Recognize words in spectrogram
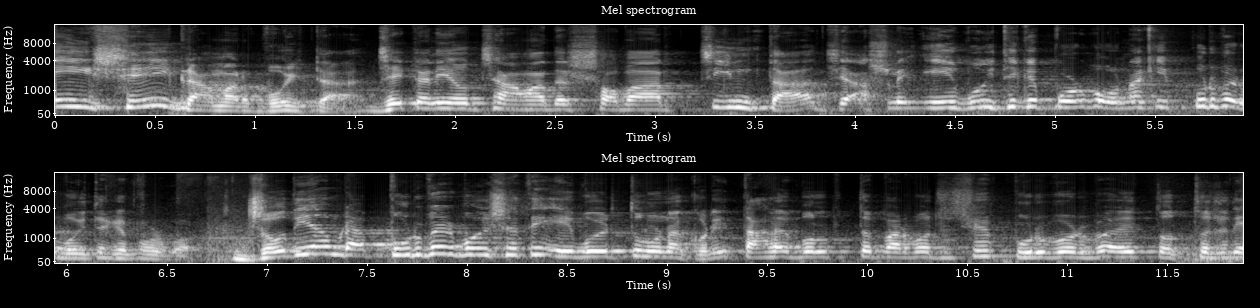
এই সেই গ্রামার বইটা, যেটা নিয়ে হচ্ছে আমাদের সবার চিন্তা যে আসলে এই বই থেকে পড়ব নাকি পূর্বের বই থেকে পড়ব? যদি আমরা পূর্বের বইয়ের সাথে এই বইয়ের তুলনা করি, তাহলে বলতে পারব যে পূর্বের বইয়ের তথ্য যদি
